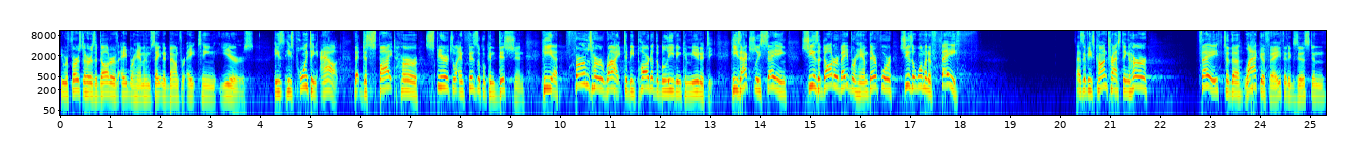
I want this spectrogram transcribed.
he refers to her as a daughter of Abraham, whom Satan had bound for 18 years. He's, he's pointing out that despite her spiritual and physical condition, he affirms her right to be part of the believing community. He's actually saying she is a daughter of Abraham, therefore, she is a woman of faith. As if he's contrasting her faith to the lack of faith that exists in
